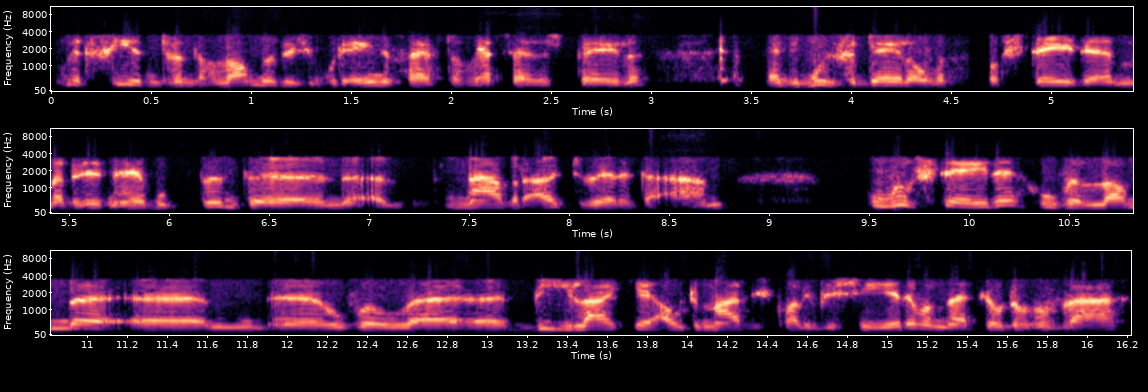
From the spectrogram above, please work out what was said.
met 24 landen, dus je moet 51 wedstrijden spelen. En die moet je verdelen over steden. Maar er zitten een heleboel punten uh, nader uit te werken aan. Hoeveel steden, hoeveel landen, uh, uh, hoeveel, wie laat je automatisch kwalificeren? Want dan heb je ook nog een vraag.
